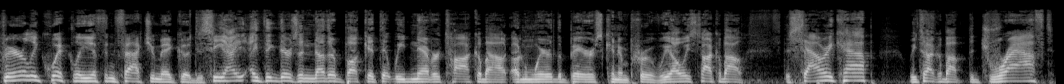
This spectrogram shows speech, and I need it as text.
fairly quickly if, in fact, you make good decisions. See, I, I think there's another bucket that we never talk about on where the Bears can improve. We always talk about the salary cap, we talk about the draft,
